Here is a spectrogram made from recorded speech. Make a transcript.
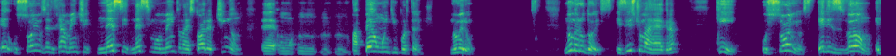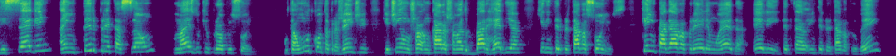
E os sonhos eles realmente nesse nesse momento na história tinham é, um, um, um papel muito importante. Número um. Número dois, existe uma regra que os sonhos, eles vão, eles seguem a interpretação mais do que o próprio sonho. O Talmud conta pra gente que tinha um, um cara chamado Barhedia, que ele interpretava sonhos. Quem pagava para ele a moeda, ele interpretava para o bem.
